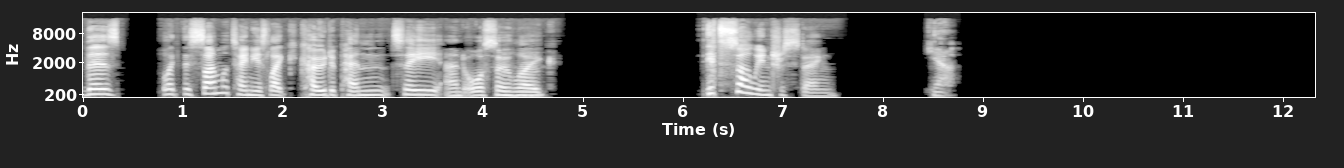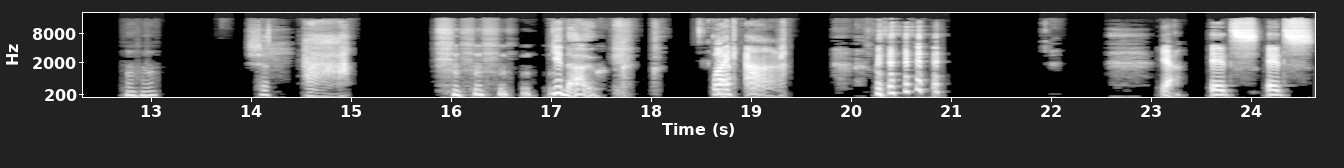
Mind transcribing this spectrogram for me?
there's like this simultaneous like codependency and also mm-hmm. like, it's so interesting. Yeah. Mm-hmm. Just, ah. you know, like, ah. yeah. It's, it's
